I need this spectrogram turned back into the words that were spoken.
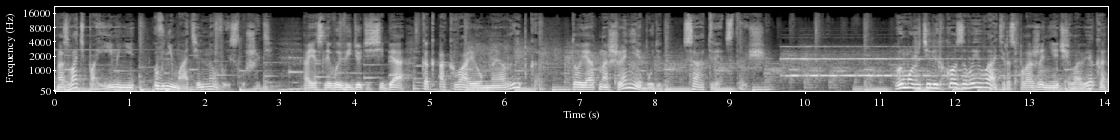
назвать по имени, внимательно выслушать. А если вы ведете себя как аквариумная рыбка, то и отношение будет соответствующее. Вы можете легко завоевать расположение человека,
